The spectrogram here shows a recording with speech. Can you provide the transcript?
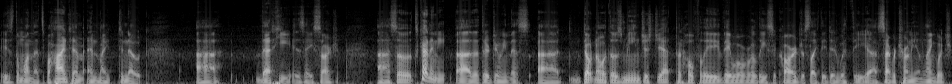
is the one that's behind him and might denote uh, that he is a sergeant. Uh, so it's kind of neat uh, that they're doing this. Uh, don't know what those mean just yet, but hopefully they will release a card just like they did with the uh, Cybertronian language.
